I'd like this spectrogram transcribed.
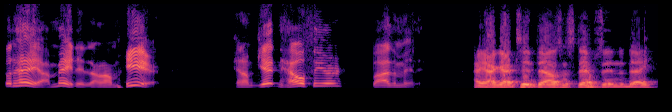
But hey, I made it and I'm here, and I'm getting healthier by the minute. Hey, I got ten thousand steps in today.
